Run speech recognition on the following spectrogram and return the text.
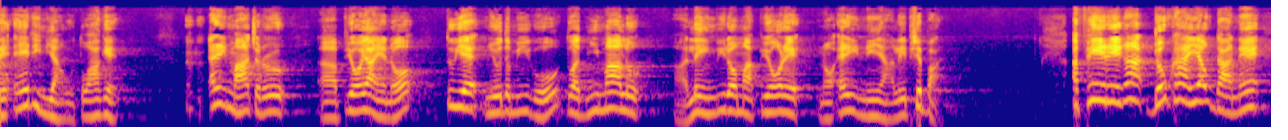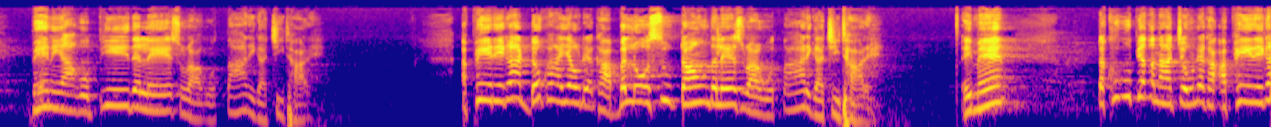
လည်းအဲ့ဒီနေရာကိုသွားခဲ့အဲ့ဒီမှာကျွန်တော်တို့ပြောရရင်တော့သူ့ရဲ့မျိုးသမီးကိုသူကညီမလို့လိန်ပြီးတော့မှပြောတဲ့နော်အဲ့ဒီနေရာလေးဖြစ်ပါတယ်အဖေတွေကဒုက္ခရောက်တာနဲ့ ဘယ်နေရာကိုပြေးတယ်လဲဆိုတာကိုသားတွေကကြည်ထားတယ်အဖေတွေကဒုက္ခရောက်တဲ့အခါဘလို့ဆူတောင်းတယ်လဲဆိုတာကိုသားတွေကကြည်ထားတယ်အာမင်တခုခုပြဿနာကြုံတဲ့အခါအဖေတွေက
